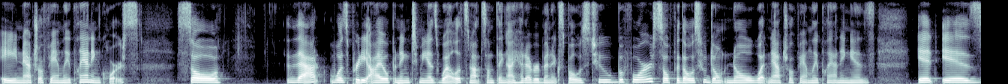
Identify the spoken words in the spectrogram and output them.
a natural family planning course. So that was pretty eye opening to me as well. It's not something I had ever been exposed to before. So, for those who don't know what natural family planning is, it is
